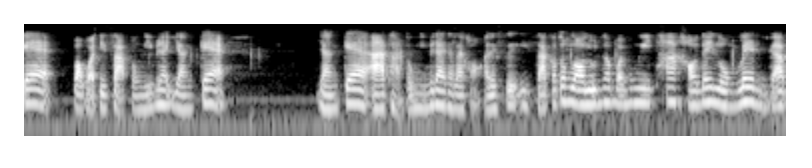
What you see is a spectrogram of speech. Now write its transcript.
แก้ประวัติศาสตร์ตรงนี้ไม่ได้ยังแก้ยังแก้อาถรรพ์ตรงนี้ไม่ได้ในรายของอเล็กซิกซักก็ต้องรอลุ้นครับวันพรุ่งนี้ถ้าเขาได้ลงเล่นครับ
